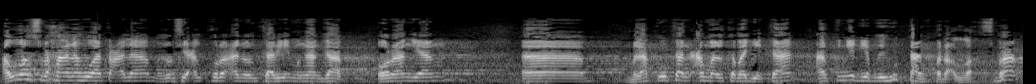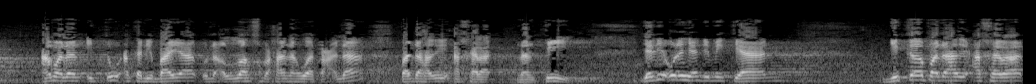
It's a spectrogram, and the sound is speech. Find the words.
Allah Subhanahu wa taala melalui Al-Quranul Karim menganggap orang yang uh, melakukan amal kebajikan artinya dia beri hutang kepada Allah. Sebab amalan itu akan dibayar oleh Allah Subhanahu wa taala pada hari akhirat nanti. Jadi oleh yang demikian jika pada hari akhirat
